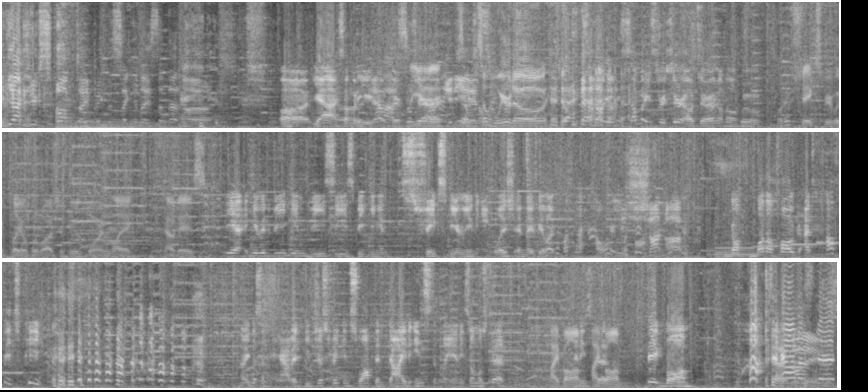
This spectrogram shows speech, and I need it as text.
yeah, you stopped typing the second I said that. Uh, uh yeah, somebody yeah, out there some yeah, some, some weirdo. Somebody, somebody's for sure out there, I don't know who. what if Shakespeare would play Overwatch if he was born like nowadays? Yeah, he would be in VC speaking in Shakespearean English and they'd be like, What the hell are you Shut up. got mother hog at half HP? no, he doesn't have it. He just freaking swapped and died instantly and he's almost dead. High bomb, And he's high dead. bomb. Big bomb. Ana's dead.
